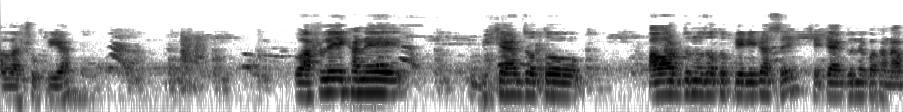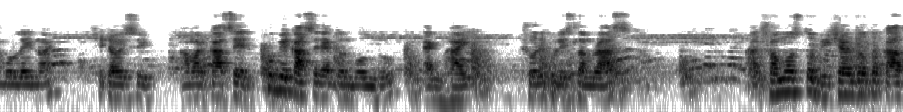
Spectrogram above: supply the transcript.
আল্লাহ শুক্রিয়া। আসলে এখানে ভিসার যত, পাওয়ার জন্য যত ক্রেডিট আছে, সেটা একজনের কথা না বললেই নয়। সেটা হচ্ছে আমার কাছের, খুবই কাছের একজন বন্ধু, এক ভাই, শরীফুল ইসলাম রাজ। আর সমস্ত ভিসার যত কাজ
